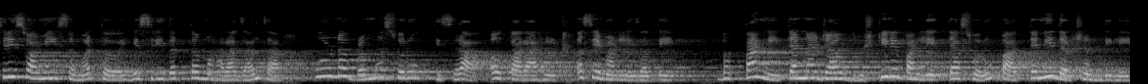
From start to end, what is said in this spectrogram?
श्री स्वामी समर्थ हे श्री दत्त महाराजांचा पूर्ण ब्रह्मस्वरूप तिसरा अवतार आहेत असे मानले जाते. भक्तांनी त्यांना ज्या दृष्टीने पाहिले त्या स्वरूपात त्यांनी दर्शन दिले.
